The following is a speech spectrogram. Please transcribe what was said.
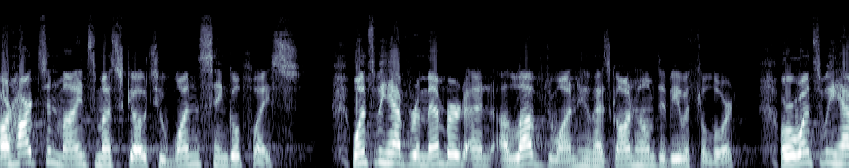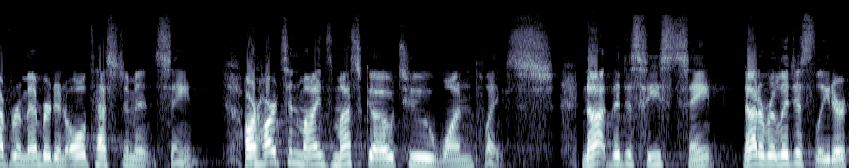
our hearts and minds must go to one single place once we have remembered an, a loved one who has gone home to be with the Lord, or once we have remembered an Old Testament saint, our hearts and minds must go to one place. Not the deceased saint, not a religious leader,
